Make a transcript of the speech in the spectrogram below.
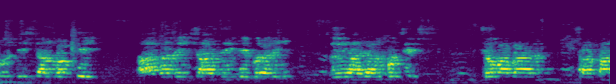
প্রতিষ্ঠার লক্ষ্যে আগামী সাতই ফেব্রুয়ারি দুই হাজার পঁচিশ। সোমবার সকাল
